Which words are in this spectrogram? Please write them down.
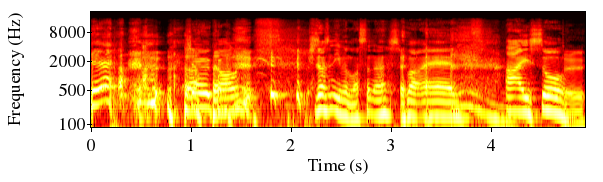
yeah. Shout out Carly. She doesn't even listen to us, but um, aye, so Boo.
